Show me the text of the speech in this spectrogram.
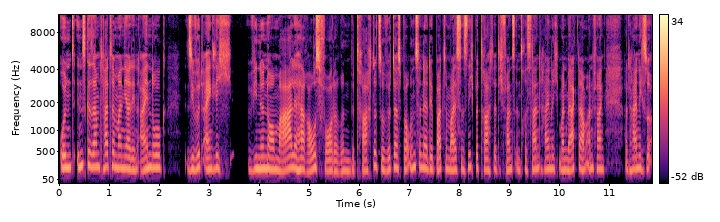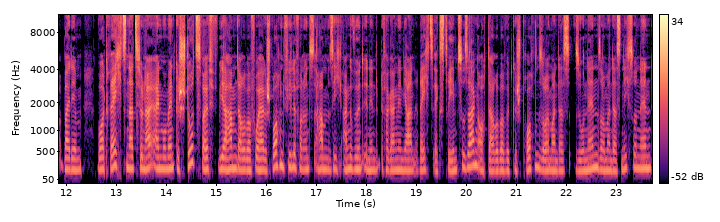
Und insgesamt hatte man ja den Eindruck, sie wird eigentlich wie eine normale Herausforderin betrachtet. So wird das bei uns in der Debatte meistens nicht betrachtet. Ich fand es interessant, Heinrich, man merkte am Anfang, hat Heinrich so bei dem Wort rechtsnational einen Moment gestutzt, weil wir haben darüber vorher gesprochen. Viele von uns haben sich angewöhnt, in den vergangenen Jahren rechtsextrem zu sagen. Auch darüber wird gesprochen. Soll man das so nennen? Soll man das nicht so nennen?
